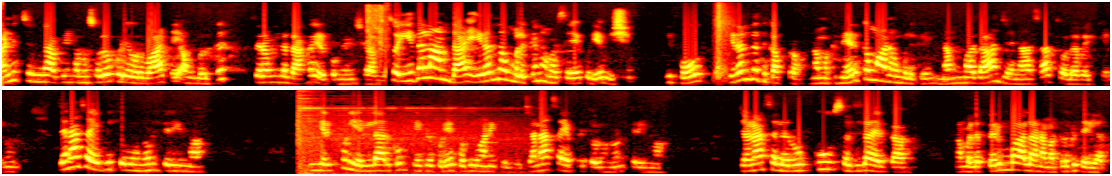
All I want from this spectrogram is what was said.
மன்னிச்சிருங்க அப்படின்னு நம்ம சொல்லக்கூடிய ஒரு வார்த்தை அவங்களுக்கு சிறந்ததாக இருக்கும் இன்ஷால்லா சோ இதெல்லாம் தான் இறந்தவங்களுக்கு நம்ம செய்யக்கூடிய விஷயம். இப்போ இறந்ததுக்கு அப்புறம் நமக்கு நெருக்கமானவங்களுக்கு நம்ம தான் ஜனாசா தொலை வைக்கணும். ஜனாசா எப்படி தொழணும்னு தெரியுமா? இங்க இருக்கக்கூடிய எல்லாருக்கும் கேட்கக்கூடிய பொதுவான கேள்வி. ஜனாசா எப்படி தொழணும்னு தெரியுமா? ஜனாசால ருக்கு சஜிதா இருக்கா? நம்மள பெரும்பாலான மக்களுக்கு தெரியாது.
